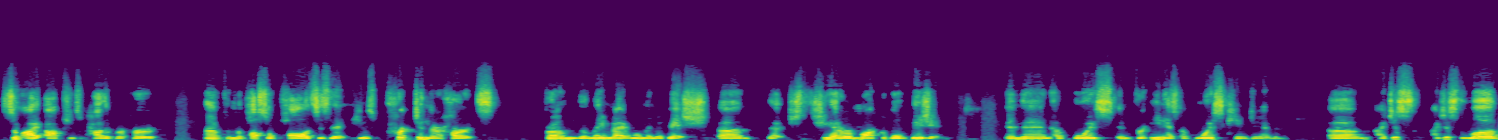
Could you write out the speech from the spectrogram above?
some options of how they were heard. Um, from the Apostle Paul, it says that he was pricked in their hearts. From the Lamanite woman Abish, um, that she had a remarkable vision, and then a voice, and for Enos, a voice came to him. And um, I just, I just love,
